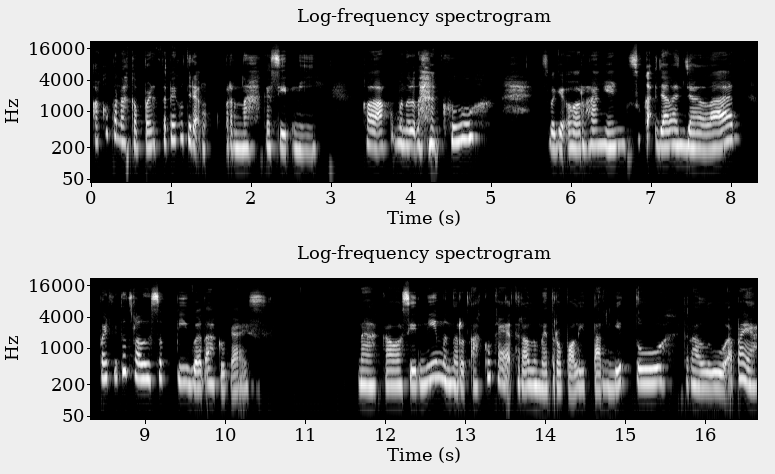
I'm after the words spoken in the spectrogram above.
Aku pernah ke Perth, tapi aku tidak pernah ke Sydney. Kalau aku, menurut aku, sebagai orang yang suka jalan-jalan, Perth itu terlalu sepi buat aku guys. Nah, kalau Sydney menurut aku kayak terlalu metropolitan gitu, terlalu apa ya?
